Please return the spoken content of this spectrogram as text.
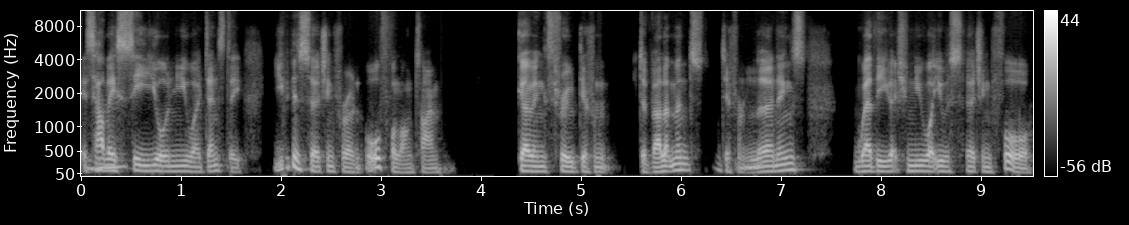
It's how they mm-hmm. see your new identity. You've been searching for an awful long time, going through different development, different mm-hmm. learnings, whether you actually knew what you were searching for.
